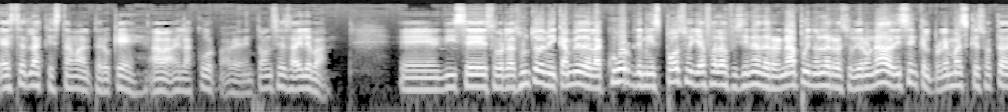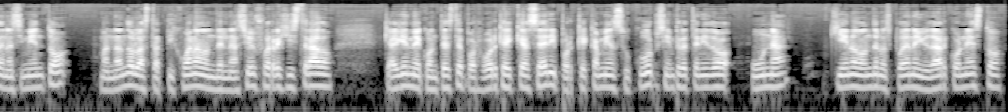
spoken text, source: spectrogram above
esta es la que está mal, pero ¿qué? Ah, la curva, a ver, entonces ahí le va. Eh, dice, sobre el asunto de mi cambio de la curva de mi esposo, ya fue a la oficina de Renapo y no le resolvieron nada. Dicen que el problema es que su acta de nacimiento, mandándolo hasta Tijuana, donde él nació y fue registrado, que alguien me conteste por favor qué hay que hacer y por qué cambian su CURP. Siempre he tenido una. ¿Quién o dónde nos pueden ayudar con esto?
